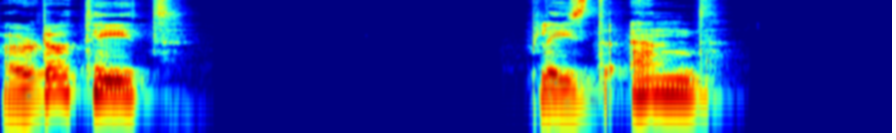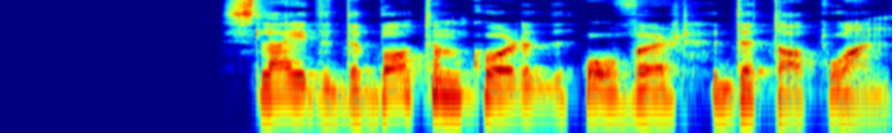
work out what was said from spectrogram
Rotate, place the end, slide the bottom cord over the top one.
